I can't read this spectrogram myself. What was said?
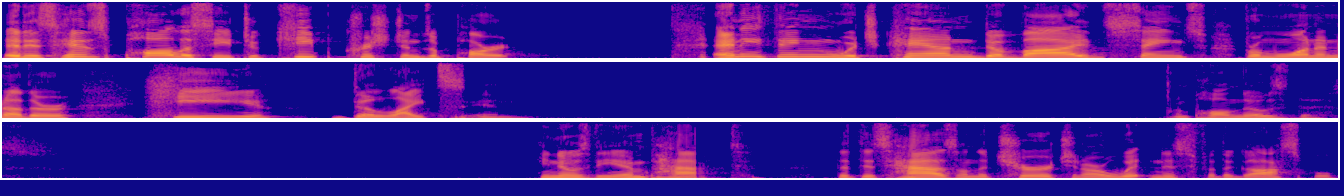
It is his policy to keep Christians apart Anything which can divide saints from one another, he delights in. And Paul knows this. He knows the impact that this has on the church and our witness for the gospel.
